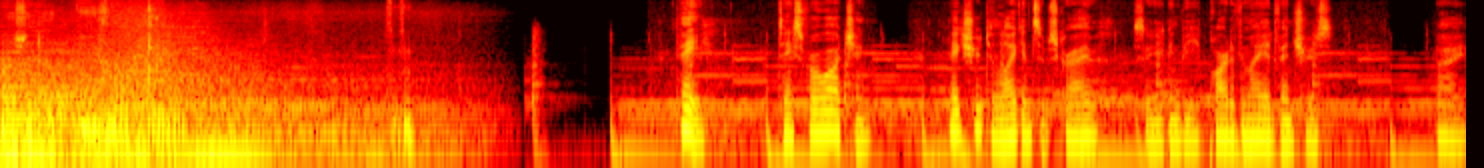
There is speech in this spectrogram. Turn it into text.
Resident Evil 2. Hey, thanks for watching. Make sure to like and subscribe so you can be part of my adventures. Bye.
